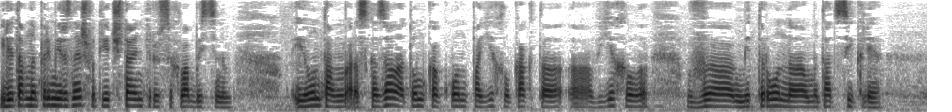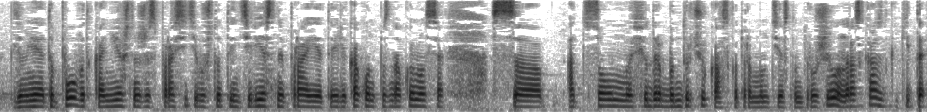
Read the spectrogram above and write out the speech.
Или там, например, знаешь, вот я читаю интервью с Охлобыстиным, и он там рассказал о том, как он поехал как-то, а, въехал в метро на мотоцикле. Для меня это повод, конечно же, спросить его что-то интересное про это. Или как он познакомился с отцом Федора Бондарчука, с которым он тесно дружил. Он рассказывает какие-то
